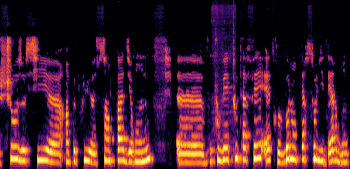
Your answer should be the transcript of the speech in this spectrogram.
chose aussi un peu plus sympa dirons-nous, vous pouvez tout à fait être volontaire solidaire. Donc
